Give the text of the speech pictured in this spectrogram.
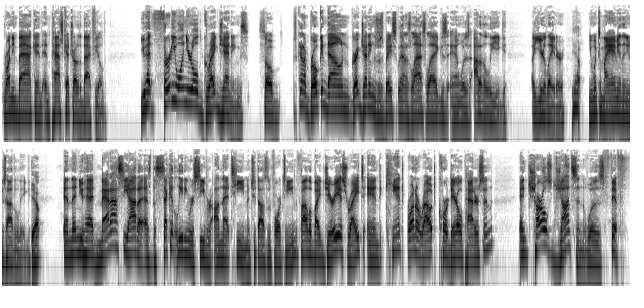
running back and and pass catcher out of the backfield. You had 31 year old Greg Jennings, So it's kind of broken down. Greg Jennings was basically on his last legs and was out of the league a year later. Yep. He went to Miami and then he was out of the league. Yep. And then you had Matt Asiata as the second leading receiver on that team in 2014, followed by Jarius Wright and can't run a route Cordarrelle Patterson. And Charles Johnson was fifth.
